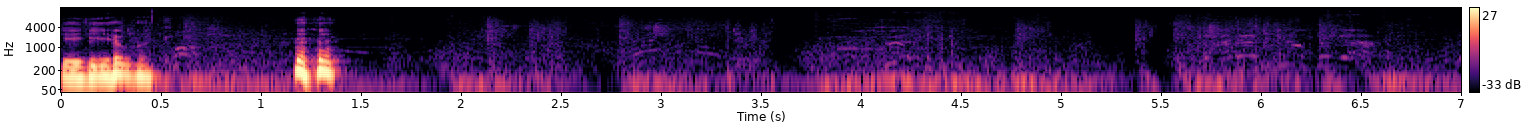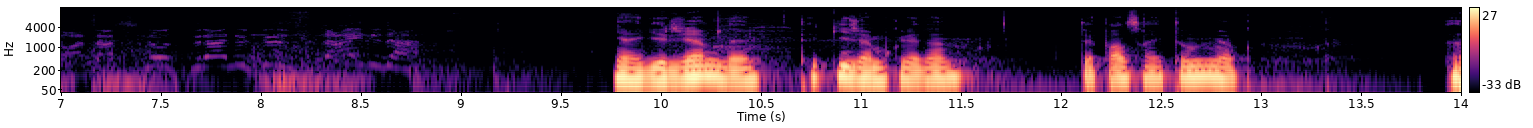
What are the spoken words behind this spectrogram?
Geriye bak. ya gireceğim de tek yiyeceğim kuleden. Defans item'ım yok. Ee...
